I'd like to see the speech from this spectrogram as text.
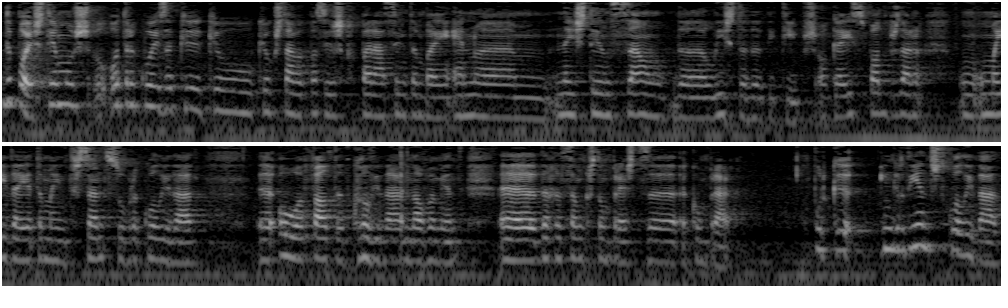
depois temos outra coisa que, que, eu, que eu gostava que vocês reparassem também é na, na extensão da lista de aditivos, ok? Isso pode-vos dar um, uma ideia também interessante sobre a qualidade uh, ou a falta de qualidade, novamente, uh, da ração que estão prestes a, a comprar. Porque ingredientes de qualidade,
